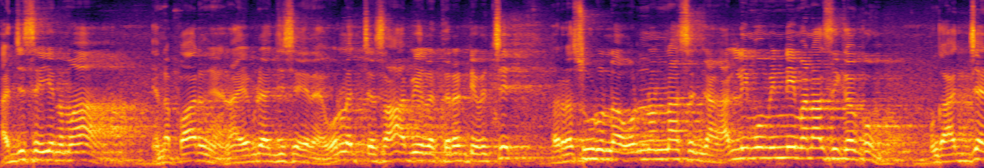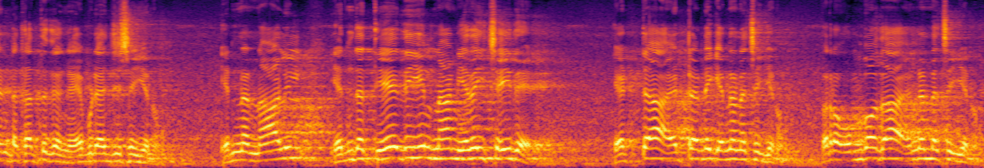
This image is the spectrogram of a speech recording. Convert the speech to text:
அஜ்ஜு செய்யணுமா? என்னை பாருங்கள் நான் எப்படி அஜ்ஜு செய்கிறேன் ஒரு லட்சம் சாபிகளை திரட்டி வச்சு ரசூலுல்லா ஒன்றொன்னா செஞ்சாங்க. அல்லிமும் இன்னி மனாசிக்கும் உங்கள் அஜ்ஜை என்கிட்ட கற்றுக்கங்க எப்படி அஜ்ஜு செய்யணும்? என்ன நாளில் எந்த தேதியில் நான் எதை செய்தேன்? எட்டா எட்டு அன்னைக்கு என்னென்ன செய்யணும்? பிற ஒம்போதா என்னென்ன செய்யணும்?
